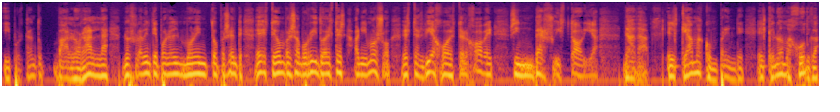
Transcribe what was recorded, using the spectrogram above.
y, por tanto valorarla no solamente por el momento presente, este hombre es aburrido, este es animoso, este es viejo, este es joven, sin ver su historia. Nada, el que ama comprende, el que no ama juzga,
